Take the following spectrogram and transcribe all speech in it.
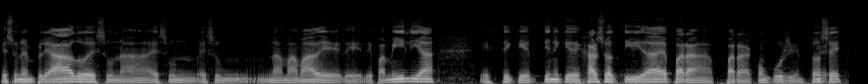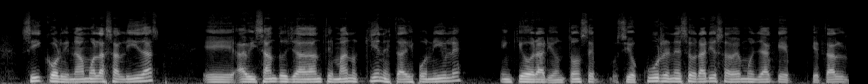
es un empleado, es una, es un, es una mamá de, de, familia, este, que tiene que dejar sus actividades para, para concurrir. Entonces, sí, coordinamos las salidas, eh, avisando ya de antemano quién está disponible en qué horario. Entonces, si ocurre en ese horario, sabemos ya que, tal,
